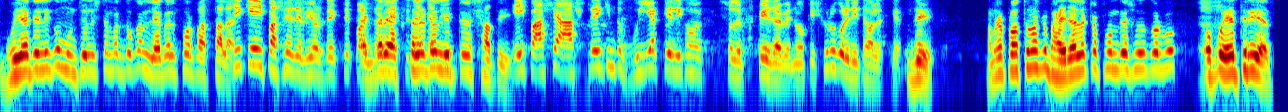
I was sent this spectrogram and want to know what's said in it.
ভুইয়া টেলিকম উনচল্লিশ নম্বর দোকান লেভেল ফোর পাঁচতলা ঠিক এই পাশে যে ভিউয়ার্স দেখতে পাচ্ছেন একবারে একটু অ্যাক্সেলেটর লিফটের সাথেই। এই পাশে আসলে কিন্তু ভুইয়া টেলিকম চলে পেয়ে যাবেন। ওকে শুরু করে দিতে হলে আজকে। জি। আমরা প্রথমে একটা ভাইরাল একটা ফোন দিয়ে শুরু করব Oppo A three S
